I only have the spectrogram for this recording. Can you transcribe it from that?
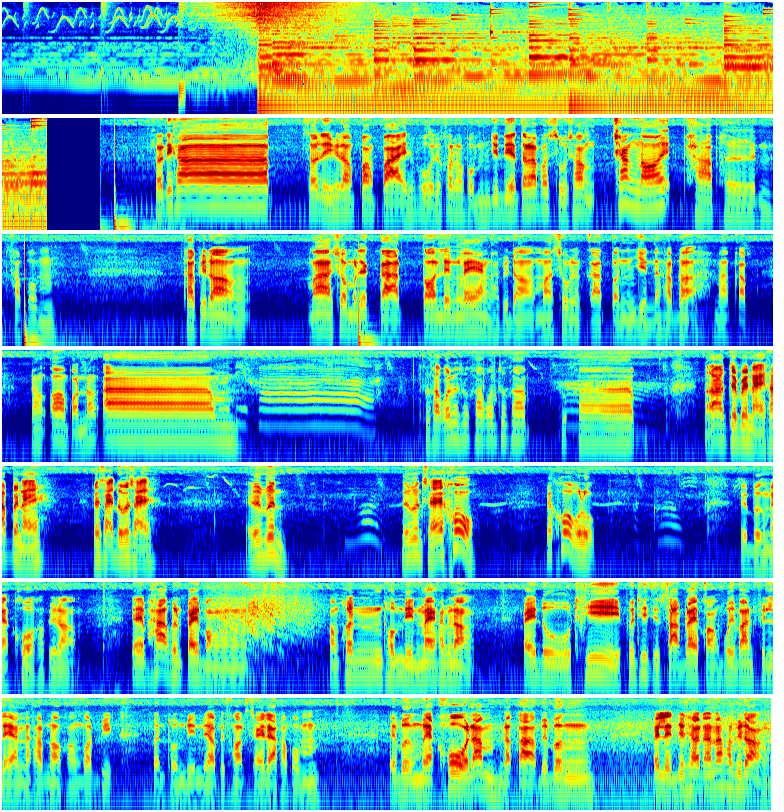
สวัสดีครับ สวัสดีพี่น้องปองปายทุกผู้ทุกคนครับผมยินดีต้อนรับเข้าสู่ช่องช่างน้อยพาเพลินครับผม ครับพี่น้องมาชมบรรยากาศตอนแรงๆครับพี่น้องมาชมบรรยากาศตอนเย็นๆนะครับเนาะมากับน้องอ้อมกับน้องอามสวัสดีค่ะทุกครับวันนี้ทุกครับวันทุกครับทุกครับน้ อาจะไปไหนครับไปไหน ไปใส่ดูไปใส่เอ้ยเบิ้นเอ้ยเบิ้นใส่โคแม่โคบ่ลูกไปเบิ่งแมคโคครับพี่น้องได้พาเพิ่นไปบ่องของเพิ่นถมดินไหมครับพี่น้อง ไปดูที่พื้นที่ 13 ไร่ของผู้ใหญ่บ้านฟินแลนด์นะครับน้องของบอดบิกเพิ่นถมดินเดี๋ยวไปทอดใช้แล้วครับผม ไปเบิ่งแมคโคน้ำแล้วก็ไปเบิ่งไปเล่นอยู่แถวนั้นนะครับพี่น้อง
